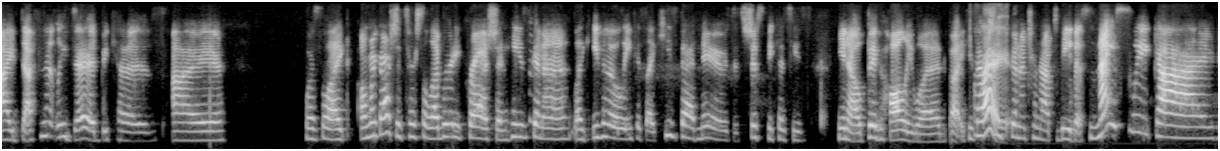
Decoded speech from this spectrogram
I definitely did because I was like, oh my gosh, it's her celebrity crush. And he's gonna, like, even though Link is like, he's bad news, it's just because he's, you know, big Hollywood, but he's actually right. gonna turn out to be this nice, sweet guy.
